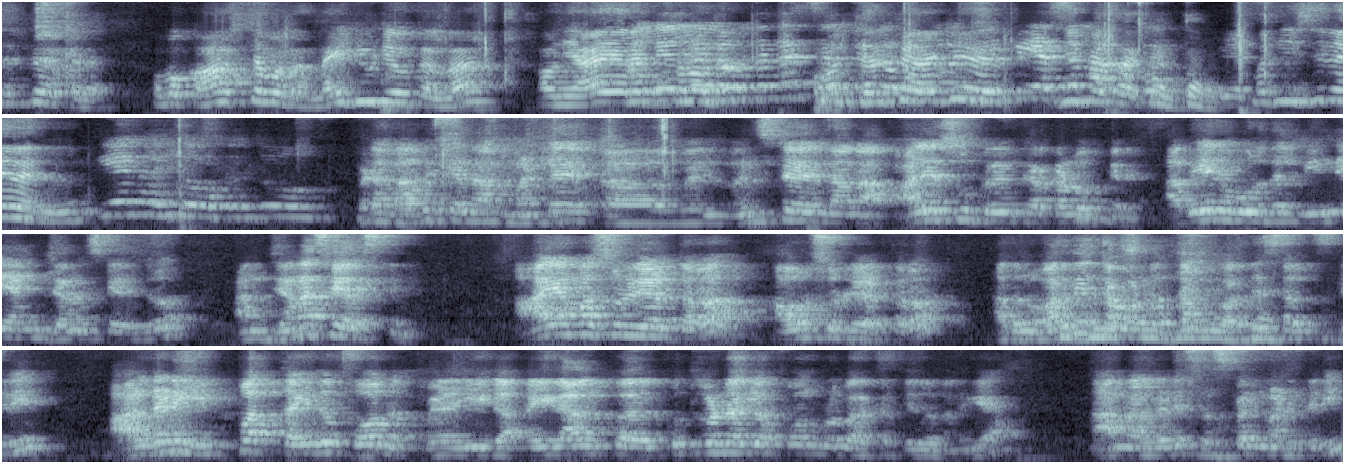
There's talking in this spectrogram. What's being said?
ಸೆಲ್ಫಿ ಹಾಕ್ತಾರೆ. ಒಬ್ಬ ಕಾನ್ಸ್ಟೇಬಲ್ ನೈಟ್ ಡ್ಯೂಟಿ ಹೋಗಲ್ಲ ಅವ್ನು ಯಾವ ಯಾರು ಒಂದು ಸೆಲ್ಫಿ ಹಾಕಿ. ಮತ್ತೆ ಮೇಡಮ್ ಅದಕ್ಕೆ ನಾನು ಮಂಡೇ ವೆನ್ಸ್ಡೇ ನಾನು ಹಳೆ ಸೂಪರ್ ಕರ್ಕೊಂಡು ಹೋಗ್ತೇನೆ. ಅದೇ ಊರದಲ್ಲಿ ನಿನ್ನೆ ಹೆಂಗ್ ಜನ ಸೇರಿದ್ರು? ಅನ್ ಜನ ಸೇರಿಸ್ತೀನಿ. ಆಯಮ್ಮ ಸುಳ್ಳು ಹೇಳ್ತಾರೋ ಅವ್ರು ಸುಳ್ಳು ಹೇಳ್ತಾರೋ ಅದನ್ನ ವರದಿ ತಗೊಂಡು ತಮ್ಮ ವರದಿ ಸಲ್ಲಿಸ್ತೀನಿ. ಆಲ್ರೆಡಿ ಇಪ್ಪತ್ತೈದು ಫೋನ್ ಈಗ ಈಗ ಕುತ್ಕೊಂಡಾಗ್ಲೇ ಫೋನ್ಗಳು ಬರಕತ್ತಿದ್ವು ನನಗೆ. ನಾನು ಆಲ್ರೆಡಿ ಸಸ್ಪೆಂಡ್ ಮಾಡಿದ್ದೀನಿ.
